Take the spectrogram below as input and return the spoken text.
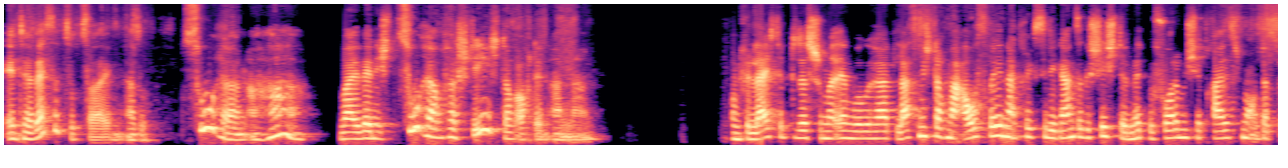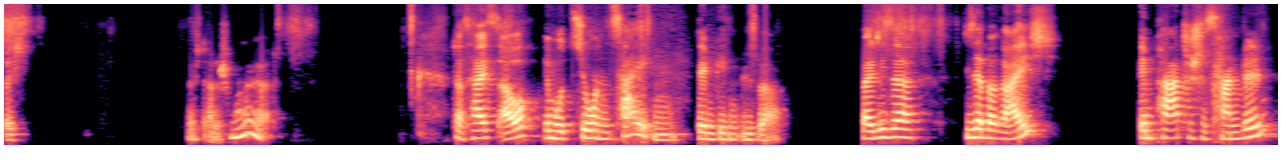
Interesse zu zeigen, also zuhören, aha. Weil wenn ich zuhöre, verstehe ich doch auch den anderen. Und vielleicht habt ihr das schon mal irgendwo gehört. Lass mich doch mal ausreden, dann kriegst du die ganze Geschichte mit, bevor du mich hier 30 Mal unterbrichst. Vielleicht alle schon mal gehört. Das heißt auch, Emotionen zeigen dem Gegenüber. Weil dieser, dieser Bereich, empathisches Handeln,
